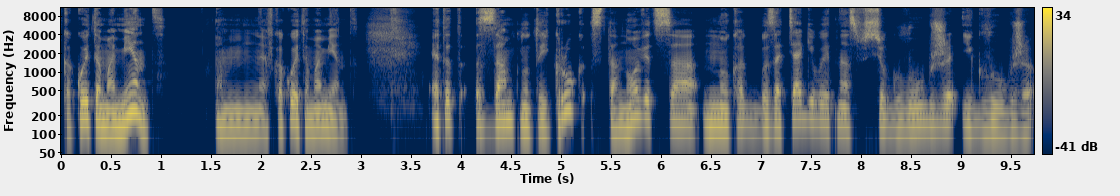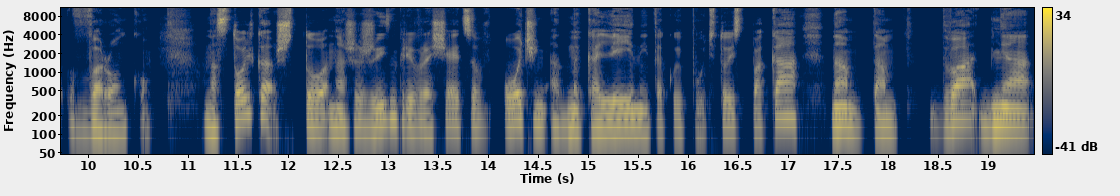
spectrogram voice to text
какой-то момент, в какой-то момент этот замкнутый круг становится, ну, как бы затягивает нас все глубже и глубже в воронку. Настолько, что наша жизнь превращается в очень одноколейный такой путь. То есть пока нам там два дня,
